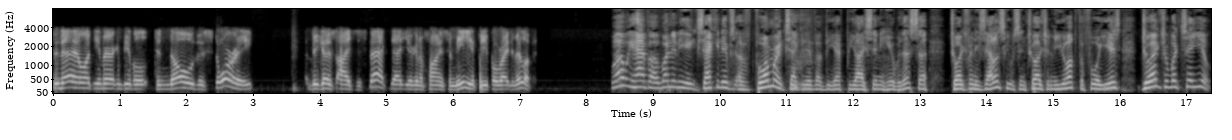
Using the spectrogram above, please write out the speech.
So now don't want the American people to know the story because I suspect that you're going to find some media people right in the middle of it. Well, we have uh, one of the executives, a former executive of the FBI, sitting here with us, uh, George Venizelos. He was in charge of New York for four years. George, what say you?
